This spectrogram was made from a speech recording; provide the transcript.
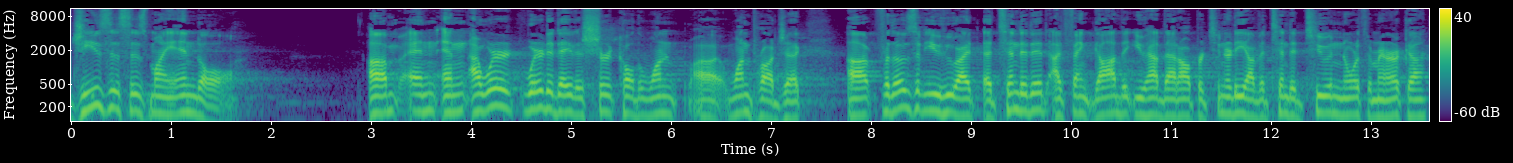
Jesus is my end all. Um, and and I wear, wear today this shirt called the One, uh, One Project. Uh, for those of you who attended it, I thank God that you had that opportunity. I've attended two in North America.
